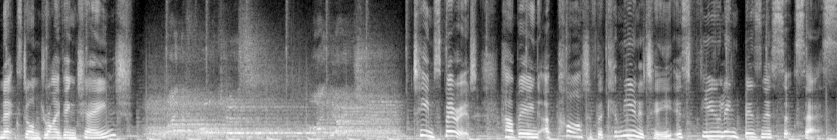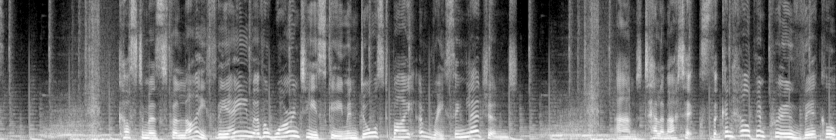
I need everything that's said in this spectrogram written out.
Next on Driving Change. Team spirit, how being a part of the community is fueling business success. Customers for life, the aim of a warranty scheme endorsed by a racing legend. And telematics that can help improve vehicle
